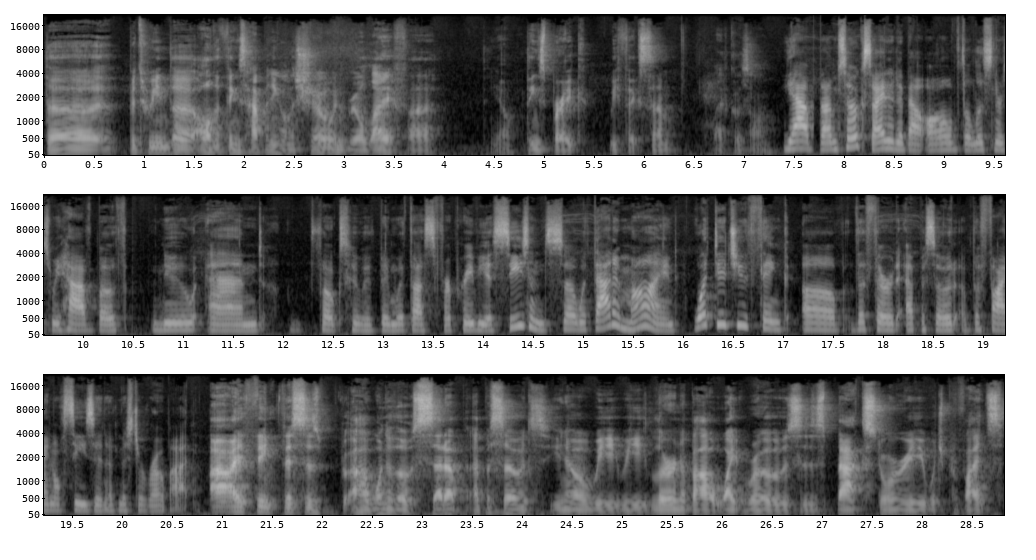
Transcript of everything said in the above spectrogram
the between the all the things happening on the show and real life, uh, you know, things break. We fix them. Life goes on. Yeah, but I'm so excited about all of the listeners we have, both new and folks who have been with us for previous seasons. So, with that in mind, what did you think of the third episode of the final season of Mr. Robot? I think this is uh, one of those setup episodes. You know, we we learn about White Rose's backstory, which provides,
